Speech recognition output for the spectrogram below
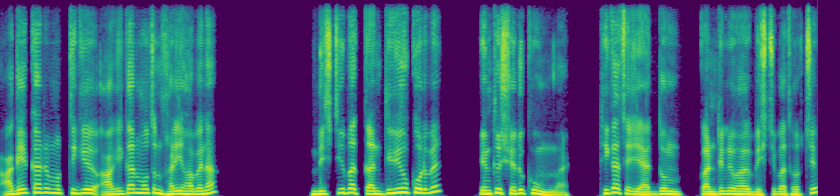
আগেকার থেকে, আগেকার মতন ভারী হবে না। বৃষ্টিপাত কন্টিনিউ করবে, কিন্তু সেরকম নয়। ঠিক আছে যে একদম কন্টিনিউভাবে বৃষ্টিপাত হচ্ছে।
